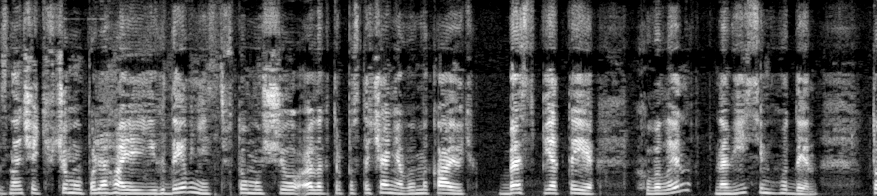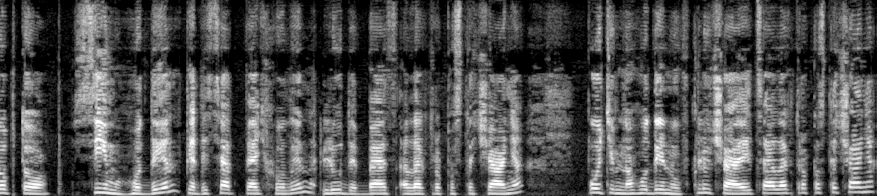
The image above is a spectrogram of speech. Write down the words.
Значить, в чому полягає їх дивність? В тому, що електропостачання вимикають без 5 хвилин на 8 годин. Тобто 7 годин 55 хвилин люди без електропостачання. Потім на годину включається електропостачання,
